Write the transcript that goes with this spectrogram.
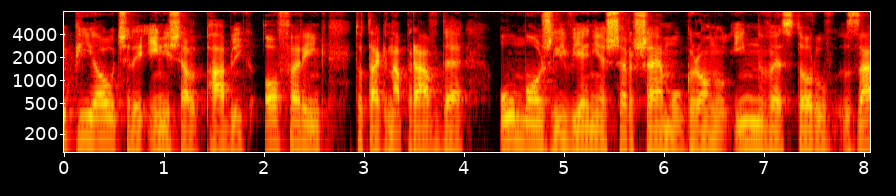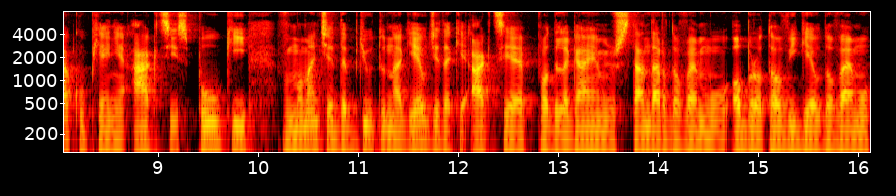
IPO, czyli Initial Public Offering, to tak naprawdę umożliwienie szerszemu gronu inwestorów zakupienie akcji spółki. W momencie debiutu na giełdzie takie akcje podlegają już standardowemu obrotowi giełdowemu,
